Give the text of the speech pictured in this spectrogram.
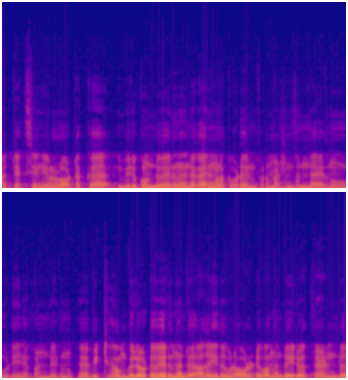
മറ്റ് എക്സ്ചേഞ്ചുകളിലോട്ടൊക്കെ ഇവർ കൊണ്ടുവരുന്നതിന്റെ കാര്യങ്ങളൊക്കെ ഇവിടെ ഇൻഫർമേഷൻസ് ഉണ്ടായിരുന്നു. കൂടി ഞാൻ കണ്ടിരുന്നു. ബിറ്റ് ഹമ്പിലോട്ട് വരുന്നുണ്ട്. അതായത് ഇവിടെ ഓൾറെഡി വന്നിട്ടുണ്ട്. ഇരുപത്തിരണ്ട്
